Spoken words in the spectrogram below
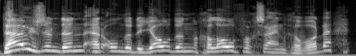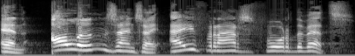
duizenden er onder de Joden gelovig zijn geworden en allen zijn zij ijveraars voor de wet.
